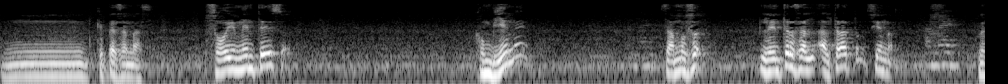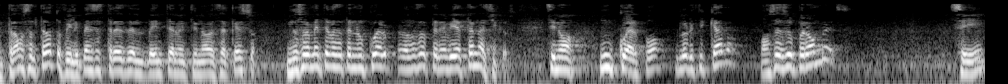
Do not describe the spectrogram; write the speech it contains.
mmm, ¿qué pesa más? Pues obviamente eso. ¿Conviene? Estamos, ¿Le entras al, al trato? ¿Sí o no? Entramos al trato, Filipenses 3 del 20 al 29 acerca de eso. No solamente vas a tener un cuerpo, no vas a tener vida eterna, chicos, sino un cuerpo glorificado. Vamos a ser superhombres. ¿Sí?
